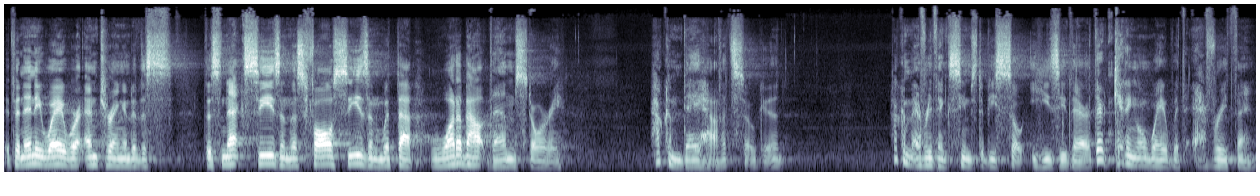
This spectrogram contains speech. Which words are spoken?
if in any way we're entering into this, this next season, this fall season, with that what about them story. How come they have it so good? How come everything seems to be so easy there? They're getting away with everything.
